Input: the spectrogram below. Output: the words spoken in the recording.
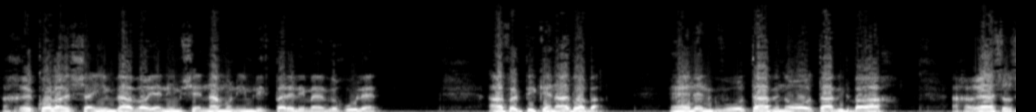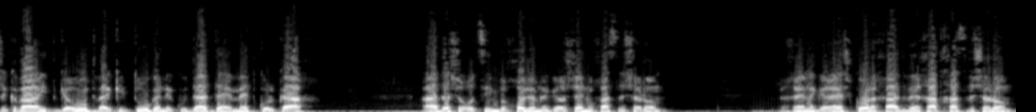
אחרי כל הרשעים והעבריינים שאינם מונעים להתפלל עמהם וכו', אף על פי כן אדרבה, הן הן גבורותיו ונוראותיו יתברך, אחרי אשר שכבר ההתגרות והקטרוג על נקודת האמת כל כך, עד אשר רוצים בכל יום לגרשנו חס ושלום, וכן לגרש כל אחד ואחד חס ושלום.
